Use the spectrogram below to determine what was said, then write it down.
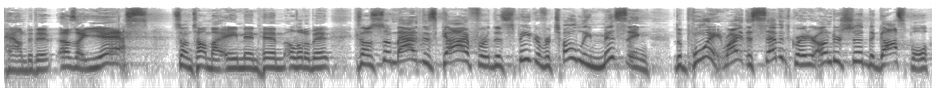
pounded it. I was like, yes. So I'm talking about amen him a little bit because I was so mad at this guy for the speaker for totally missing the point, right? The seventh grader understood the gospel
